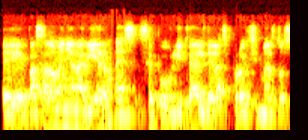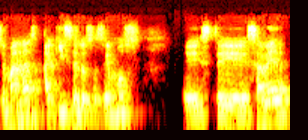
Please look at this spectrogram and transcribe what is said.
Eh, pasado mañana viernes se publica el de las próximas dos semanas. Aquí se los hacemos este, saber.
